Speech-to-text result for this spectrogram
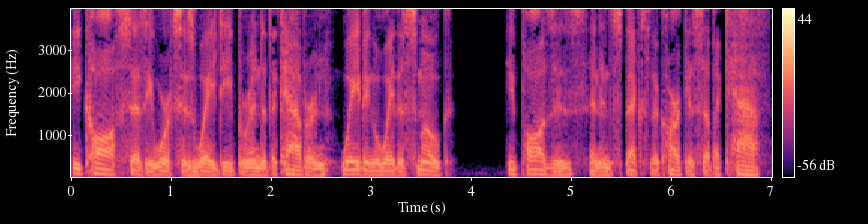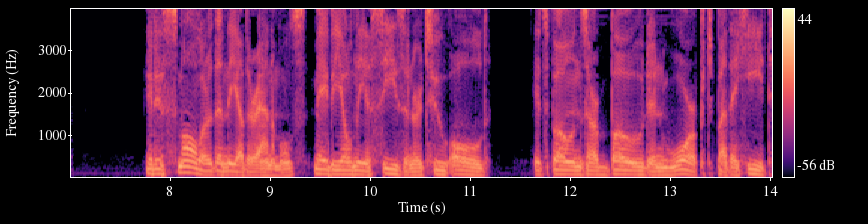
He coughs as he works his way deeper into the cavern, waving away the smoke. He pauses and inspects the carcass of a calf. It is smaller than the other animals, maybe only a season or two old. Its bones are bowed and warped by the heat.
